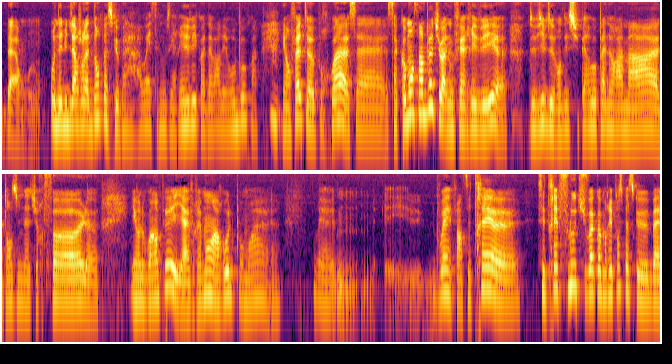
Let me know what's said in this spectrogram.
bah, on, a mis de l'argent là-dedans parce que bah ouais, ça nous est rêvé quoi d'avoir des robots quoi. Mm. Et en fait, pourquoi ça, ça commence un peu, tu vois, à nous faire rêver de vivre devant des super beaux panoramas, dans une nature folle, et on le voit un peu. Et il y a vraiment un rôle pour moi. euh, euh, ouais, enfin c'est très. euh, c'est très flou, tu vois, comme réponse parce que bah,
